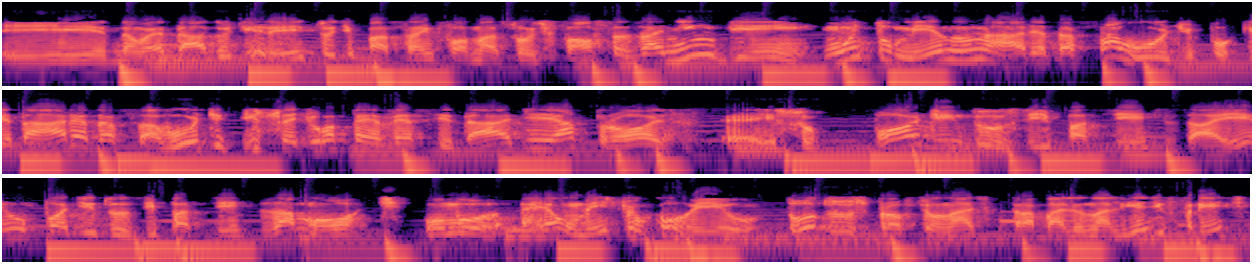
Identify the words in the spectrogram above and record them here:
e não é dado o direito de passar informações falsas a ninguém, muito menos na área da saúde, porque na área da saúde isso é de uma perversidade atroz. É, isso pode induzir pacientes a erro, pode induzir pacientes à morte, como realmente ocorreu. Todos os profissionais que trabalham na linha de frente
